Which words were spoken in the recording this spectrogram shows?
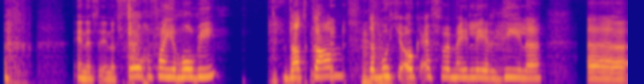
In het, in het volgen van je hobby. Dat kan. Daar moet je ook even mee leren dealen. Eh,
